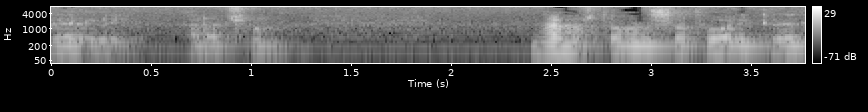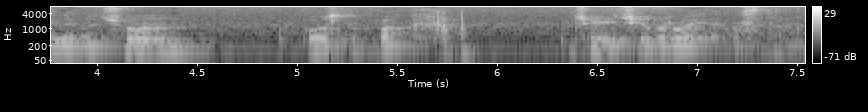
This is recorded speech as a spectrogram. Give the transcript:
Credly račun. Nakon što vam se otvori Credly račun, postupak će ići vrlo jednostavno.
